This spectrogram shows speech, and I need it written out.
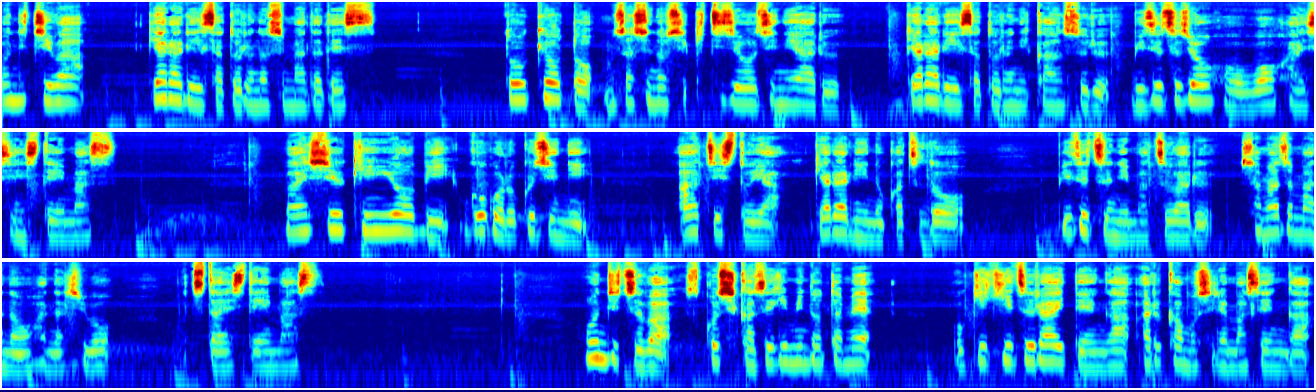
こんにちは。ギャラリー悟の島田です。東京都武蔵野市吉祥寺にあるギャラリー悟に関する美術情報を配信しています。毎週金曜日午後6時にアーティストやギャラリーの活動、美術にまつわる様々なお話をお伝えしています。本日は少し風邪気味のためお聞きづらい点があるかもしれませんが、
